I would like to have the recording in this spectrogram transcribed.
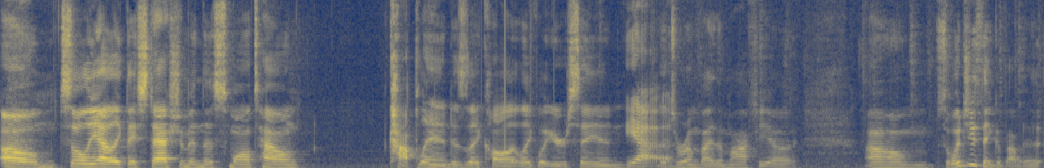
um so yeah, like they stash him in this small town Cop Land as they call it, like what you're saying. Yeah. That's run by the mafia. Um so what do you think about it?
